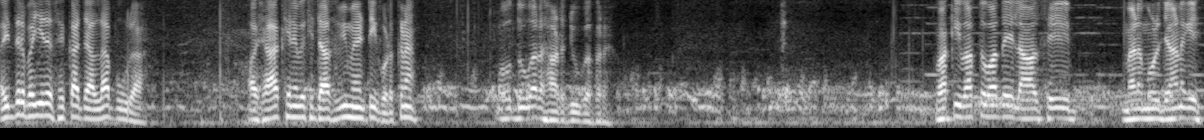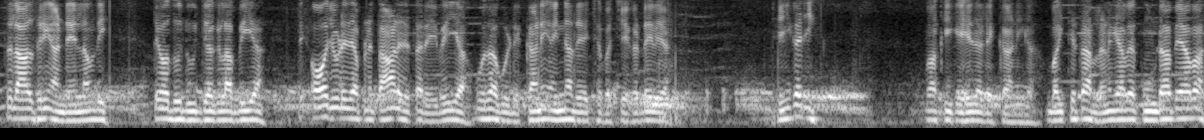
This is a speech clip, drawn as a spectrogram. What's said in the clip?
ਇੱਧਰ ਬਈ ਇਹਦਾ ਸਿੱਕਾ ਚੱਲਦਾ ਪੂਰਾ। ਆ ਸ਼ਾਖੇ ਨੇ ਵੇਖੀ 10 20 ਮਿੰਟ ਹੀ ਗੁੜਕਣਾ। ਉਹ ਤੋਂ ਬਾਅਦ ਹਟ ਜਾਊਗਾ ਫਿਰ। ਬਾਕੀ ਵੱਧ ਤੋਂ ਵੱਧ ਇਹ ਲਾਲ ਸੀ ਮਿਲ ਮੁਲ ਜਾਣਗੇ ਤੇ ਲਾਲ ਸਰੀ ਆਂਡੇ ਨੀ ਲਾਉਂਦੀ। ਤੇ ਉਹ ਦੂਜਾ ਗੁਲਾਬੀ ਆ। ਤੇ ਉਹ ਜੋੜੇ ਦੇ ਆਪਣੇ ਤਾਂਲੇ ਦੇ ਧਰੇ ਬਈ ਆ, ਉਹਦਾ ਕੋਈ ਡਿੱਕਾ ਨਹੀਂ ਇਹਨਾਂ ਦੇ ਇੱਥੇ ਬੱਚੇ ਕੱਢੇ ਵੇ ਆ। ਠੀਕ ਆ ਜੀ? ਬਾਕੀ ਕਿਸੇ ਦਾ ਡਿੱਕਾ ਨਹੀਂਗਾ ਬਾ ਇੱਥੇ ਧਰ ਲੈਣਗੇ, ਆਵੇ ਕੁੰਡਾ ਪਿਆ ਵਾ,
